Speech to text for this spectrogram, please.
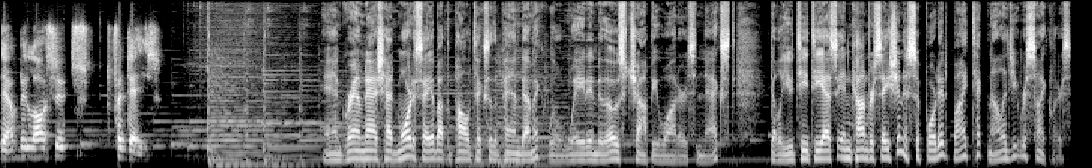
there'll be lawsuits for days. And Graham Nash had more to say about the politics of the pandemic. We'll wade into those choppy waters next. WTTS in Conversation is supported by Technology Recyclers.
